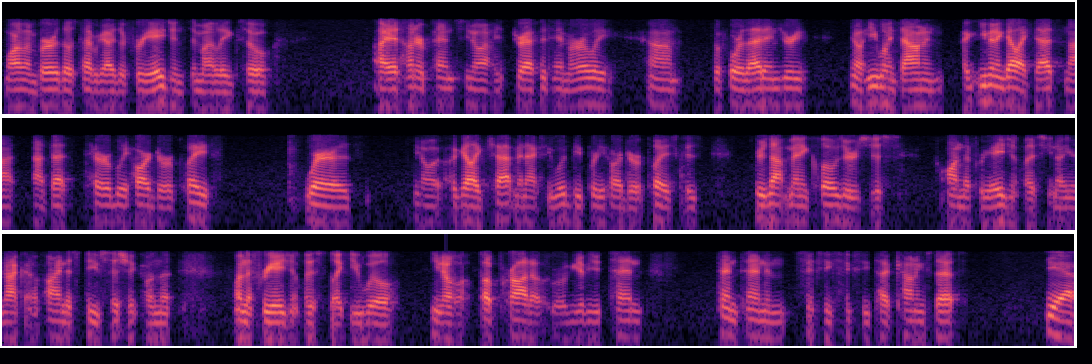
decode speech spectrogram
Marlon Byrd. Those type of guys are free agents in my league, so I had Hunter Pence. You know, I drafted him early um, before that injury. You know, he went down, and even a guy like that's not not that terribly hard to replace. Whereas, you know, a guy like Chapman actually would be pretty hard to replace because there's not many closers just on the free agent list. You know, you're not going to find a Steve Cishek on the on the free agent list like you will, you know, a Prado who will give you 10, 10, 10, and 60, 60 type counting stats. Yeah.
